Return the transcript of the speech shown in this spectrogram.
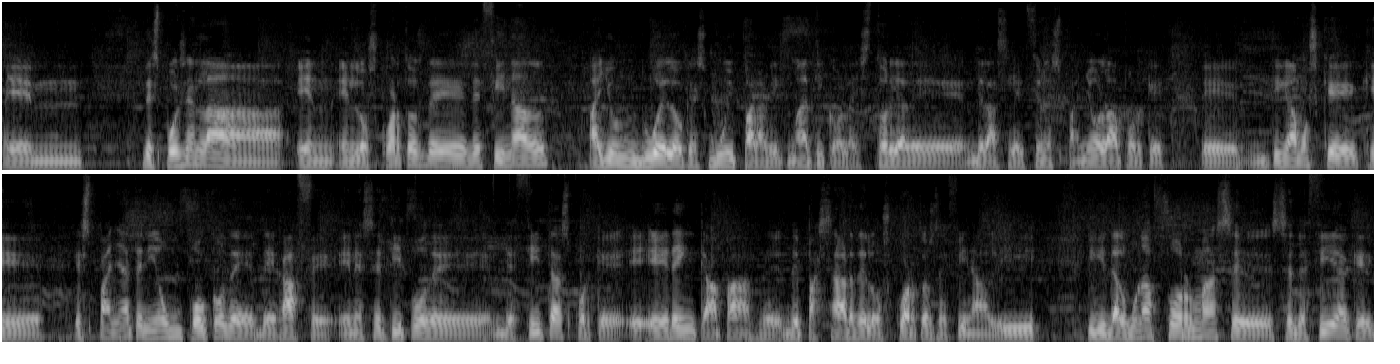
Em, después en, la, en, los cuartos de final hay un duelo que es muy paradigmático en la historia de, la selección española porque eh, digamos que, España tenía un poco de, gafe en ese tipo de, citas porque e, era incapaz de, pasar de los cuartos de final y, de alguna forma se, decía que,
